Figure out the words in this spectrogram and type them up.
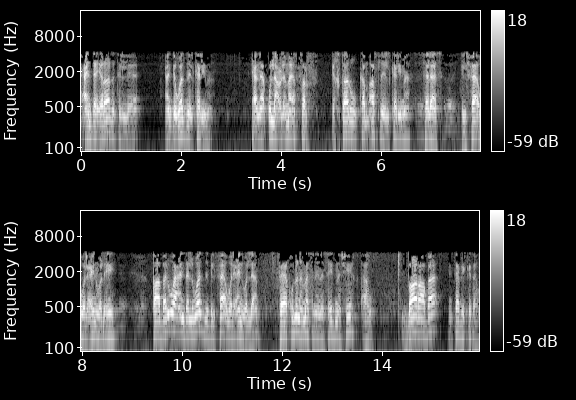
عند إرادة عند وزن الكلمة يعني قلنا علماء الصرف اختاروا كم أصل للكلمة؟ ثلاثة الفاء والعين والإيه؟ قابلوها عند الوزن بالفاء والعين واللام. فيقولون مثلا إن سيدنا الشيخ أهو ضرب انتبه كده أهو.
